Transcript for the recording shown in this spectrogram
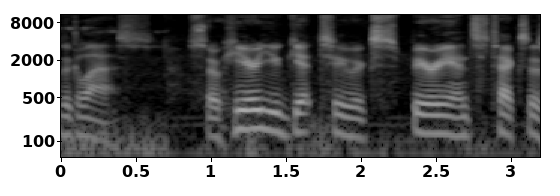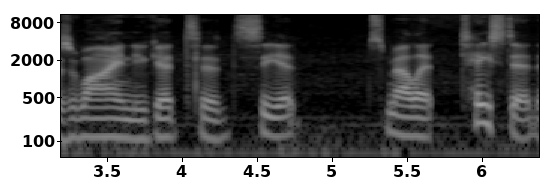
the glass. So here you get to experience Texas wine, you get to see it, smell it, taste it,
